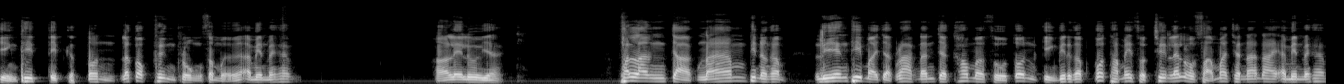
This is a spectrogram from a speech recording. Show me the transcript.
กิ่งที่ติดกับต้น แล้วก็พึ่งพรงเสมออเมนไหมครับฮาเลลูยาพลังจากน้ำพี่น้องครับ เลี้ยงที่มาจากรากนั้นจะเข้ามาสู่ต้นกิ่งพี่น้องครับ ก็ทำให้สดชื่นและเราสามารถชนะได้อเมนไหมครับ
